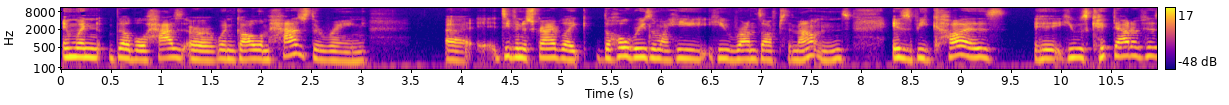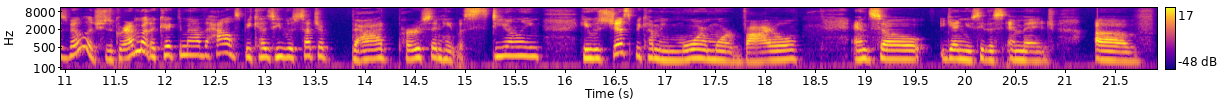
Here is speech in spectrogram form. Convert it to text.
And when Bilbo has, or when Gollum has the ring, uh, it's even described like the whole reason why he he runs off to the mountains is because he, he was kicked out of his village. His grandmother kicked him out of the house because he was such a bad person. He was stealing. He was just becoming more and more vile. And so, again, you see this image of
